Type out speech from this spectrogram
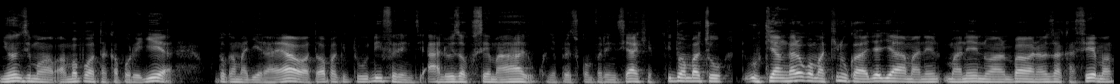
Nyonzi ambapo watakaporejea kutoka majeraha yao atawapa kitu different. Aliweza kusema hayo kwenye press conference yake, kitu ambacho ukiangalia kwa makini ukajaja maneno, maneno ambayo anaweza akasema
